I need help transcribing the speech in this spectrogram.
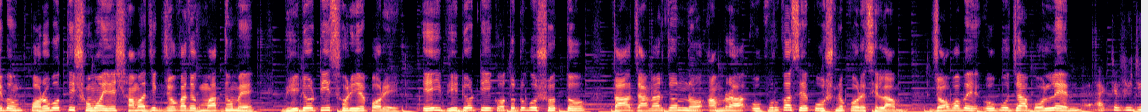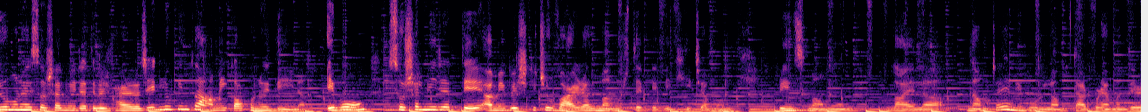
এবং পরবর্তী সময়ে সামাজিক যোগাযোগ মাধ্যমে ভিডিওটি ছড়িয়ে পড়ে। এই ভিডিওটি কতটুকু সত্য তা জানার জন্য আমরা অপুর কাছে প্রশ্ন করেছিলাম। জবাবে অপু যা বললেন, একটা ভিডিও মনে হয় সোশ্যাল মিডিয়াতে বেশ ভাইরাল হচ্ছে এগুলো কিন্তু আমি কখনোই দিই না। এবং সোশ্যাল মিডিয়াতে আমি বেশ কিছু ভাইরাল মানুষদেরকে দেখি, যেমন প্রিন্স মামুন লায়লা নামটাই আমি বললাম। তারপরে আমাদের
